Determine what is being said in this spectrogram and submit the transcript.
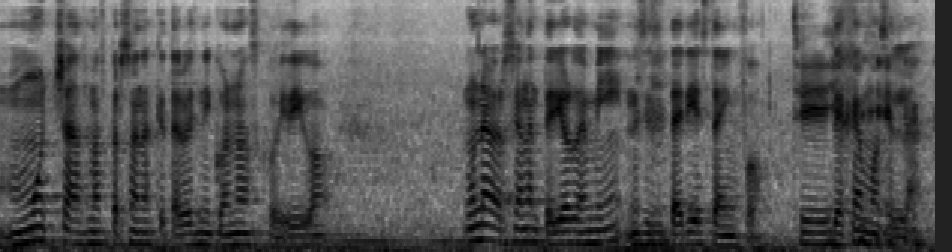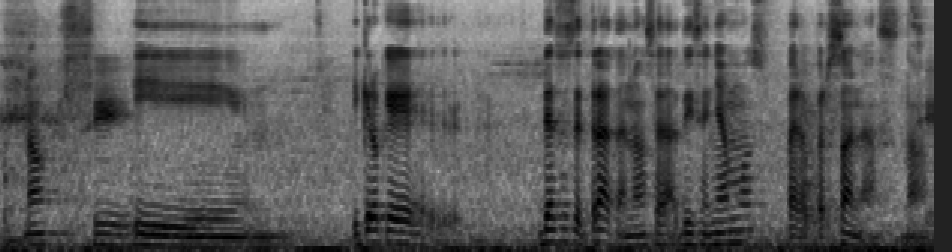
muchas más personas que tal vez ni conozco y digo, una versión anterior de mí necesitaría esta info. Sí. Dejémosela, ¿no? Sí. Y, y creo que de eso se trata, ¿no? O sea, diseñamos para personas, ¿no? Sí.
